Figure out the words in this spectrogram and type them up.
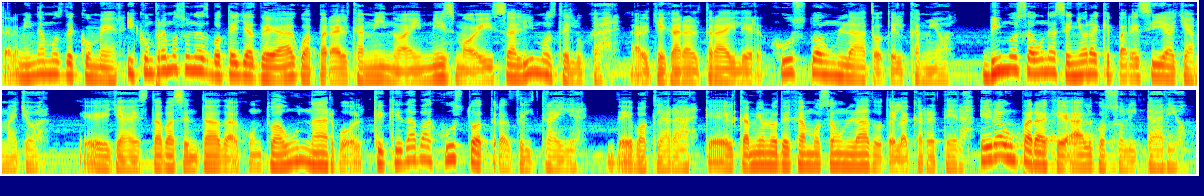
Terminamos de comer y compramos unas botellas de agua para el camino ahí mismo y salimos del lugar. Al llegar al tráiler, justo a un lado del camión, vimos a una señora que parecía ya mayor. Ella estaba sentada junto a un árbol que quedaba justo atrás del tráiler. Debo aclarar que el camión lo dejamos a un lado de la carretera. Era un paraje algo solitario,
